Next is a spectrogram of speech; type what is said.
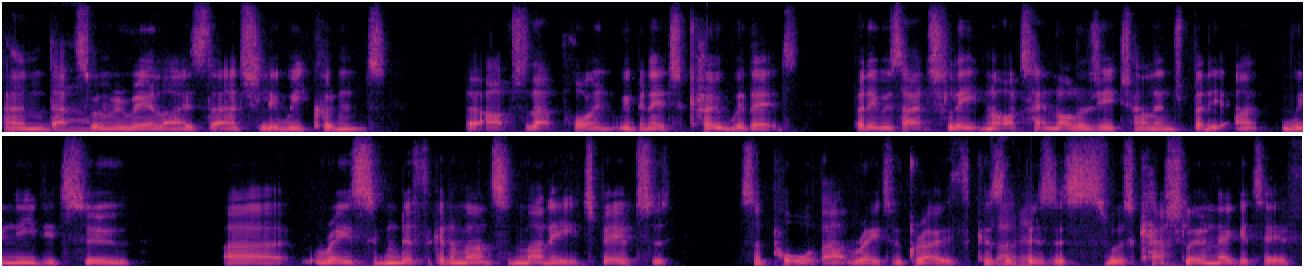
And that's wow. when we realized that actually we couldn't, uh, up to that point, we've been able to cope with it. But it was actually not a technology challenge, but it, uh, we needed to uh, raise significant amounts of money to be able to support that rate of growth because the it. business was cash flow negative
